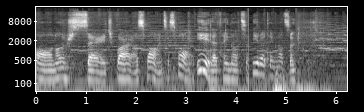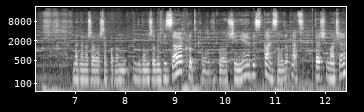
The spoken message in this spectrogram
o, no już zejdź, błagam, słońce, słońce. Ile tej nocy, ile tej nocy. Będę narzał właśnie potem do domu, że będzie za krótka noc, bo się nie wyspałem, są do pracy. Też macie?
